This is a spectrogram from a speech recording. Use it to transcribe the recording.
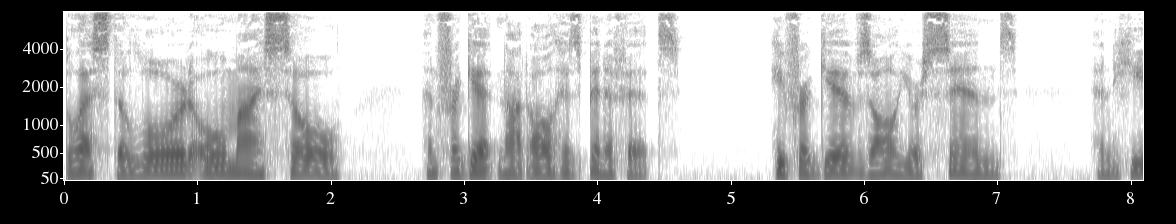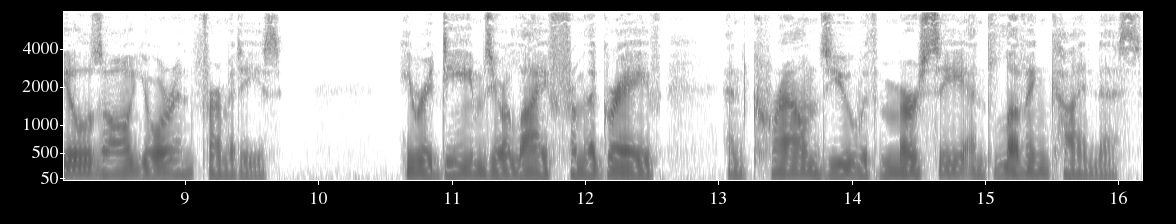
Bless the Lord, O my soul, and forget not all his benefits. He forgives all your sins and heals all your infirmities. He redeems your life from the grave and crowns you with mercy and loving kindness.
